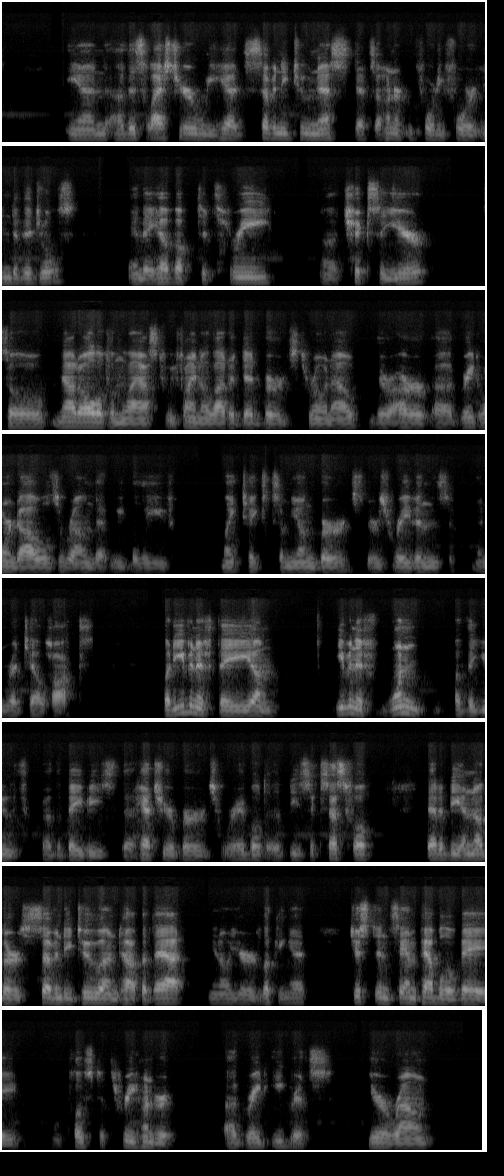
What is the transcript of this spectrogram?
And uh, this last year we had 72 nests, that's 144 individuals, and they have up to three uh, chicks a year. So not all of them last. We find a lot of dead birds thrown out. There are uh, great horned owls around that we believe might take some young birds. There's ravens and red-tailed hawks. But even if they, um, even if one of the youth or the babies, the hatch-year birds, were able to be successful, that'd be another 72 on top of that. You know, you're looking at just in San Pablo Bay, close to 300 uh, great egrets year round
